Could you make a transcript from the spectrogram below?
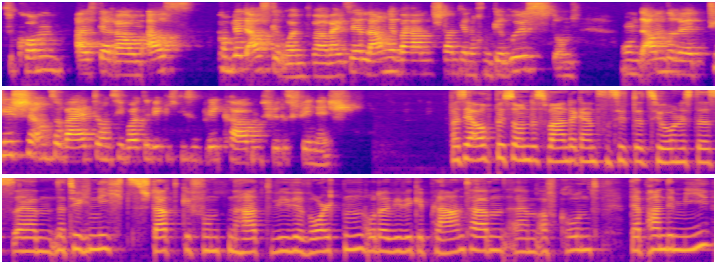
zu kommen, als der Raum aus, komplett ausgeräumt war, weil sehr lange waren, stand ja noch ein Gerüst und, und andere Tische und so weiter. Und sie wollte wirklich diesen Blick haben für das Finish. Was ja auch besonders war in der ganzen Situation, ist, dass ähm, natürlich nichts stattgefunden hat, wie wir wollten oder wie wir geplant haben, ähm, aufgrund der Pandemie.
